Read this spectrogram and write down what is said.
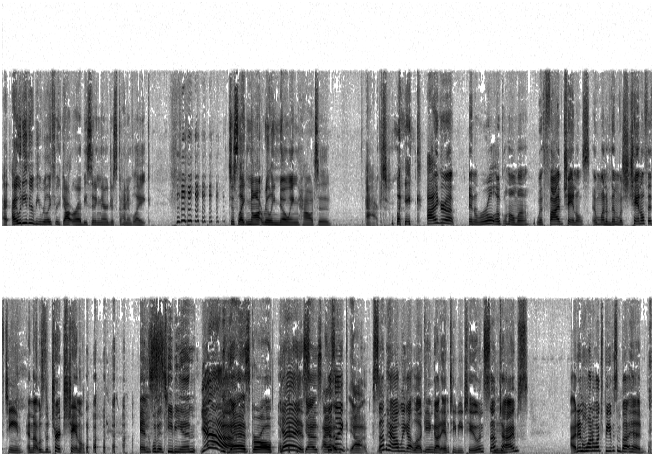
I, I would either be really freaked out or I'd be sitting there just kind of like just like not really knowing how to act. Like I grew up in rural Oklahoma with five channels, and one of hmm. them was Channel 15, and that was the church channel. and was it TBN? Yeah. Yes, girl. Yes. yes. I like yeah. somehow we got lucky and got MTV too, and hmm. sometimes I didn't want to watch Beavis and Butthead.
